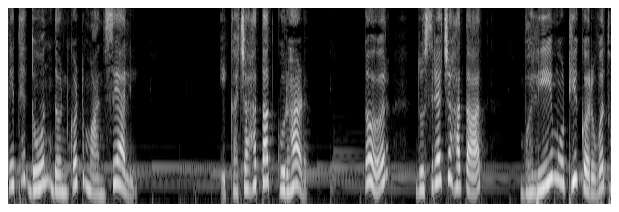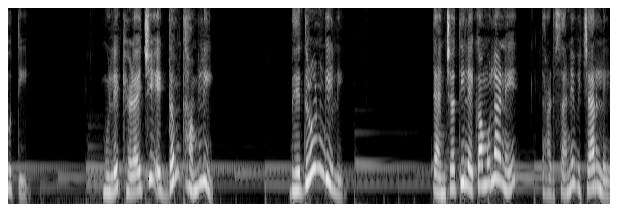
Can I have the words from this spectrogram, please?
तेथे दोन दणकट माणसे आली. एकाच्या हातात कुऱ्हाड तर दुसऱ्याच्या हातात भली मोठी करवत होती. मुले खेळायची एकदम थांबली. भेदरून गेली. त्यांच्यातील एका मुलाने धाडसाने विचारले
